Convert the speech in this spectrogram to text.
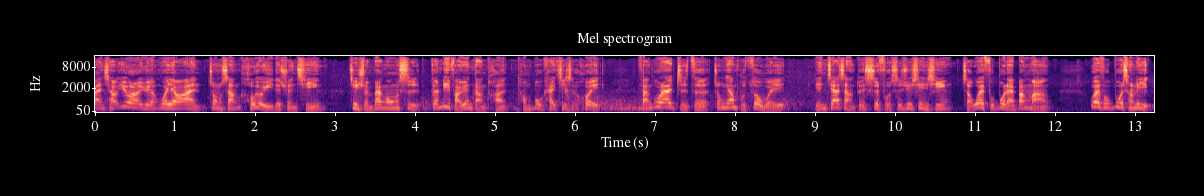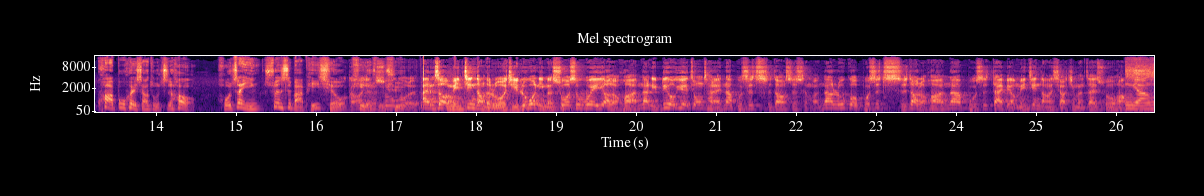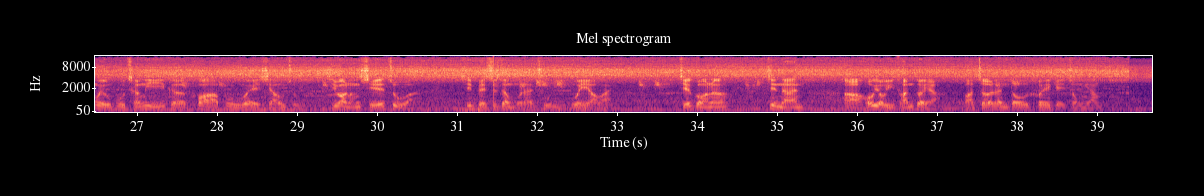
板桥幼儿园喂药案重伤侯友谊的选情，竞选办公室跟立法院党团同步开记者会，反过来指责中央不作为，连家长对市府失去信心，找卫福部来帮忙。卫福部成立跨部会小组之后。侯阵营顺势把皮球踢了出去。按照民进党的逻辑，如果你们说是喂药的话，那你六月中才来，那不是迟到是什么？那如果不是迟到的话，那不是代表民进党的小鸡们在说谎？中央卫福部成立一个跨部会小组，希望能协助啊新北市政府来处理喂药案。结果呢，竟然啊侯友谊团队啊把责任都推给中央。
